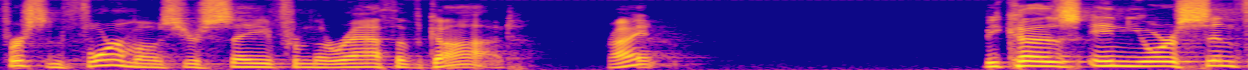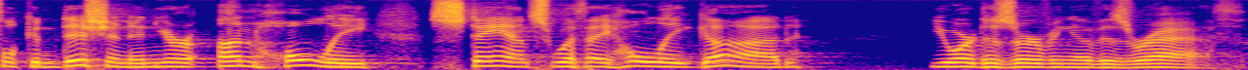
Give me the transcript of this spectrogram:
First and foremost, you're saved from the wrath of God, right? Because in your sinful condition, in your unholy stance with a holy God, you are deserving of his wrath.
